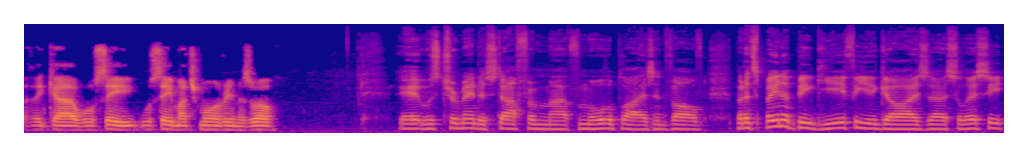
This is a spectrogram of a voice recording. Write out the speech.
I think uh, we'll see we'll see much more of him as well. It was tremendous stuff from uh, from all the players involved. But it's been a big year for you guys, uh, Salesi.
